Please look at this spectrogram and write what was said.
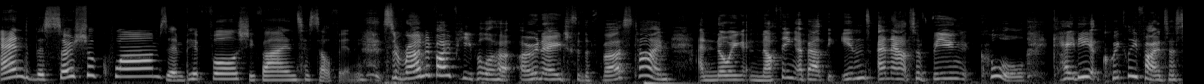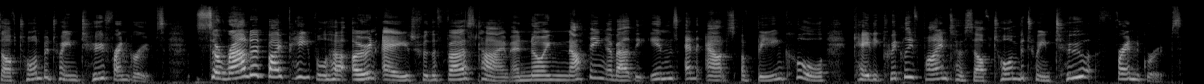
and the social qualms and pitfalls she finds herself in. Surrounded by people her own age for the first time and knowing nothing about the ins and outs of being cool, Cady quickly finds herself torn between two friend groups. Surrounded by people her own age for the first time and knowing nothing about the ins and outs of being cool, Cady quickly finds herself torn between two friend groups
